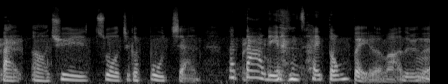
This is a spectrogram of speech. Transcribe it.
摆呃去做这个布展，那大连 在东北了嘛，对不对？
